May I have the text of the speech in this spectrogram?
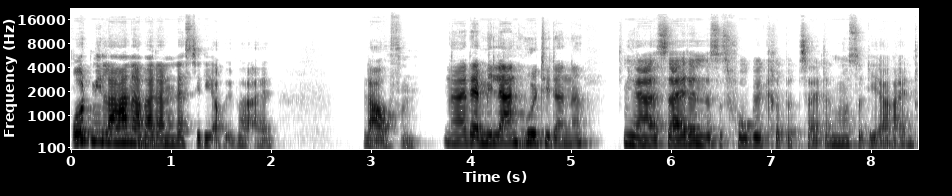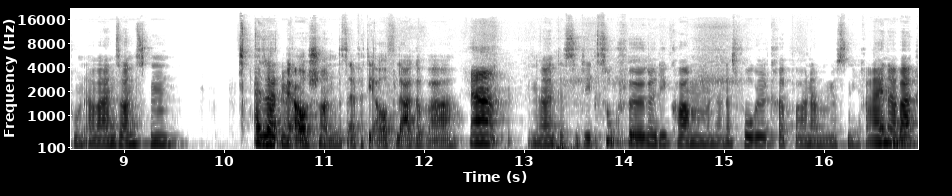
Rotmilan, aber dann lässt sie die auch überall laufen. Na, der Milan holt die dann, ne? Ja, es sei denn, das ist Vogelgrippezeit, dann musst du die ja reintun. Aber ansonsten, also hatten wir auch schon, dass einfach die Auflage war. Ja. Ne, das sind die Zugvögel, die kommen und dann das Vogelgrippe und dann müssen die rein. Aber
